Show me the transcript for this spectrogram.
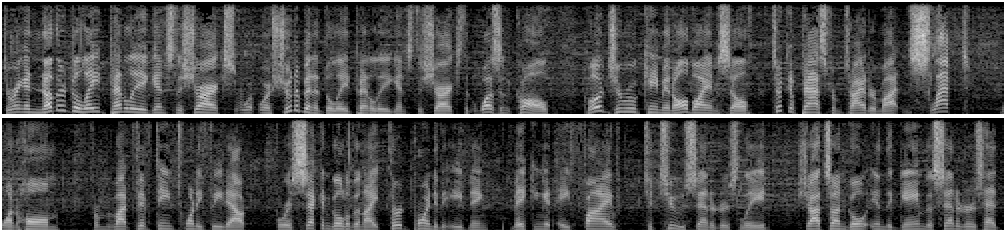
during another delayed penalty against the Sharks, what should have been a delayed penalty against the Sharks that wasn't called, Claude Giroux came in all by himself, took a pass from Tyler Motte, and slapped one home from about 15, 20 feet out for his second goal of the night, third point of the evening, making it a 5 to 2 Senators lead. Shots on goal in the game. The Senators had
